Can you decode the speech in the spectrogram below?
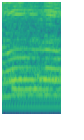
Oh?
